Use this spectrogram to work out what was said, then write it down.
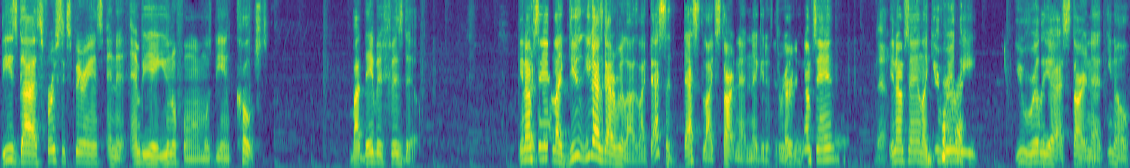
These guys' first experience in an NBA uniform was being coached by David Fizdale. You know what I'm saying? Like, do you, you guys got to realize, like, that's a that's like starting at negative three. You know what I'm saying? Yeah. You know what I'm saying? Like, you really, you really are starting at, you know,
